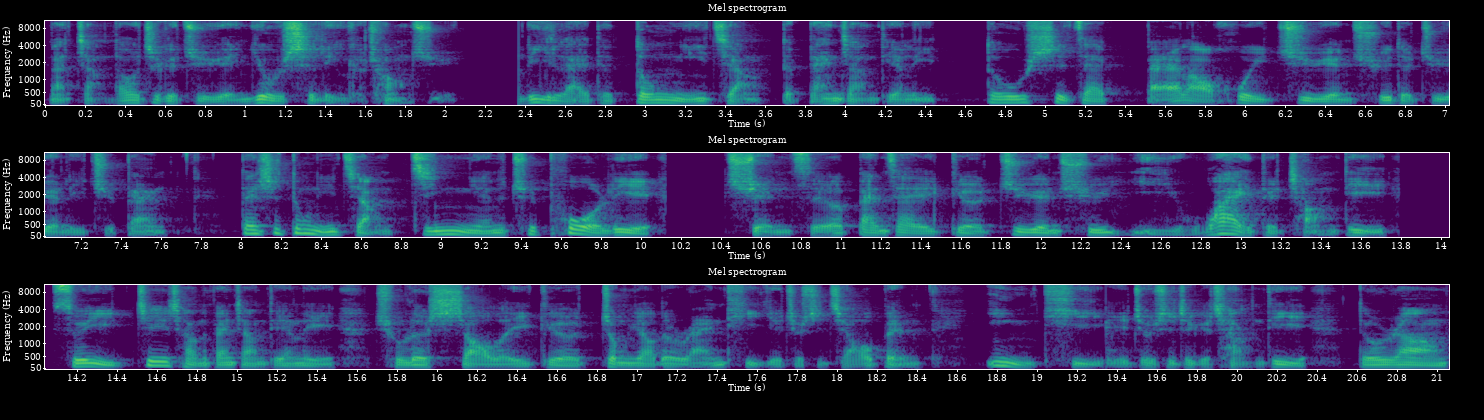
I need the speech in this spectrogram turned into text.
那讲到这个剧院，又是另一个创举。历来的东尼奖的颁奖典礼都是在百老汇剧院区的剧院里举办，但是东尼奖今年却破例选择办在一个剧院区以外的场地。所以这一场的颁奖典礼，除了少了一个重要的软体，也就是脚本，硬体也就是这个场地，都让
